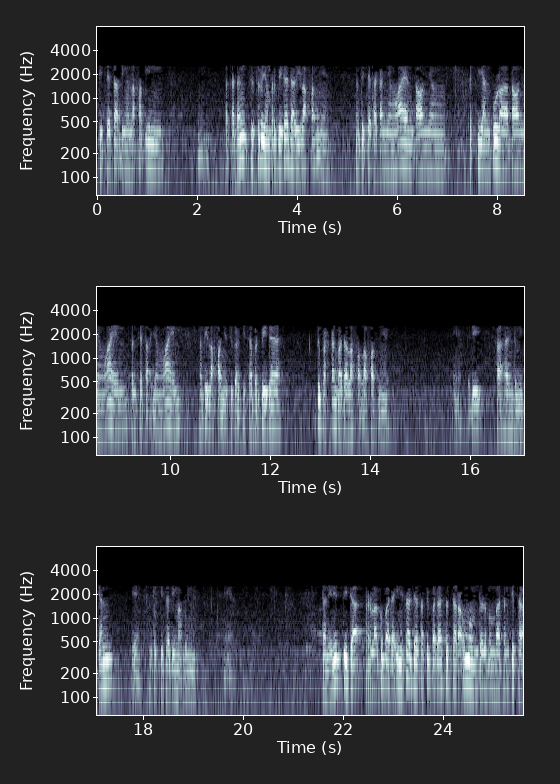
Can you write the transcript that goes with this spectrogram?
dicetak dengan lafaz ini. Ya, terkadang justru yang berbeda dari lafaznya. Nanti cetakan yang lain tahun yang sekian pula tahun yang lain pencetak yang lain nanti lafaznya juga bisa berbeda. Itu bahkan pada lafaz-lafaznya. Ya, jadi hal-hal yang demikian ya untuk bisa dimaklumi. Ya. Dan ini tidak berlaku pada ini saja, tapi pada secara umum dalam pembahasan kitab.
